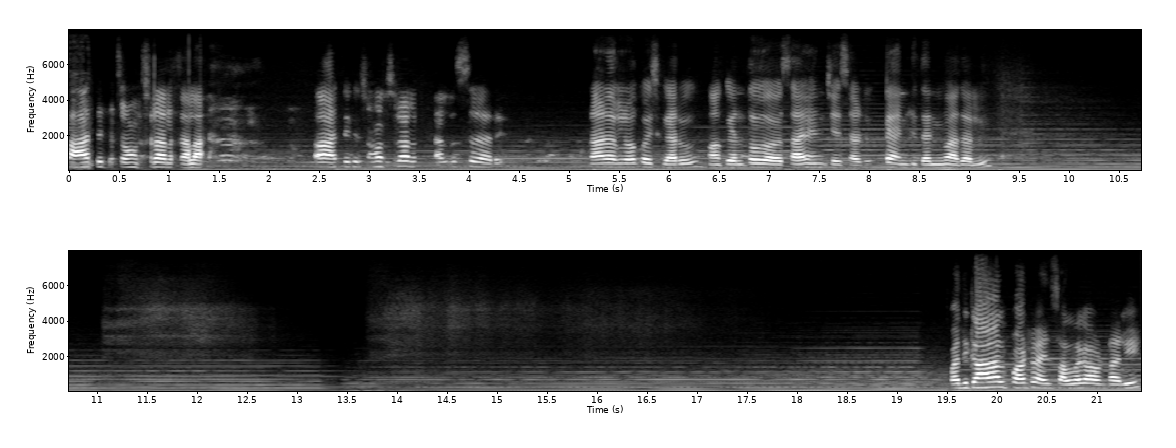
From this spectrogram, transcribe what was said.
పాతిక సంవత్సరాల కళ. పాతిక సంవత్సరాల కళ సరే. నారా లోకేష్ గారు మాకు ఎంతో సహాయం చేశాడు. ఆయనకి ధన్యవాదాలు. పది కాలాల పాటు ఆయన చల్లగా ఉండాలి.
